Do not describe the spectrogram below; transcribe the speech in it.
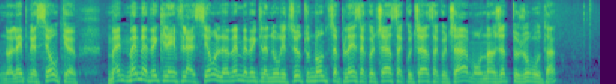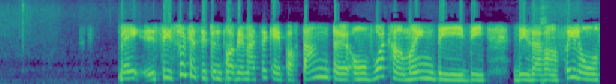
On a l'impression que même même avec l'inflation, là, même avec la nourriture, tout le monde se plaint, ça coûte cher, ça coûte cher, ça coûte cher, mais on en jette toujours autant. Bien, c'est sûr que c'est une problématique importante. Euh, on voit quand même des, des, des avancées. Là, on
